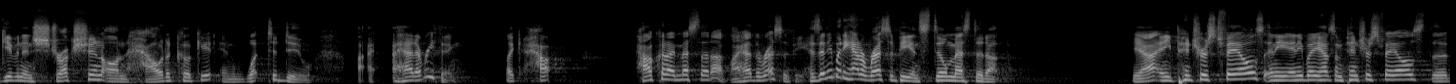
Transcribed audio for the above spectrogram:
given instruction on how to cook it and what to do. I, I had everything. Like, how, how could I mess that up? I had the recipe. Has anybody had a recipe and still messed it up? Yeah, any Pinterest fails? Any anybody have some Pinterest fails? The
